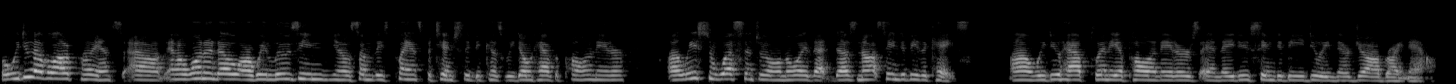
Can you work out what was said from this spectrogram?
but we do have a lot of plants. Uh, and I wanna know, are we losing you know, some of these plants potentially because we don't have the pollinator? at least in West Central Illinois, that does not seem to be the case. Uh, we do have plenty of pollinators and they do seem to be doing their job right now.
